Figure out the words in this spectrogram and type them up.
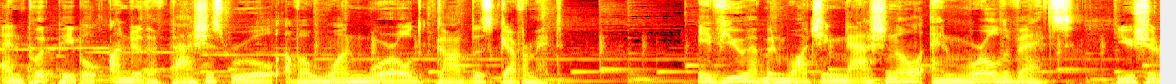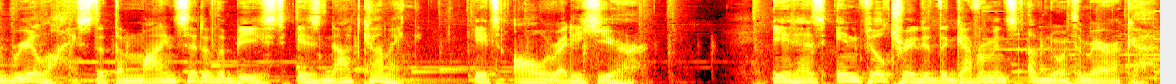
and put people under the fascist rule of a one world godless government. If you have been watching national and world events, you should realize that the mindset of the beast is not coming, it's already here. It has infiltrated the governments of North America.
